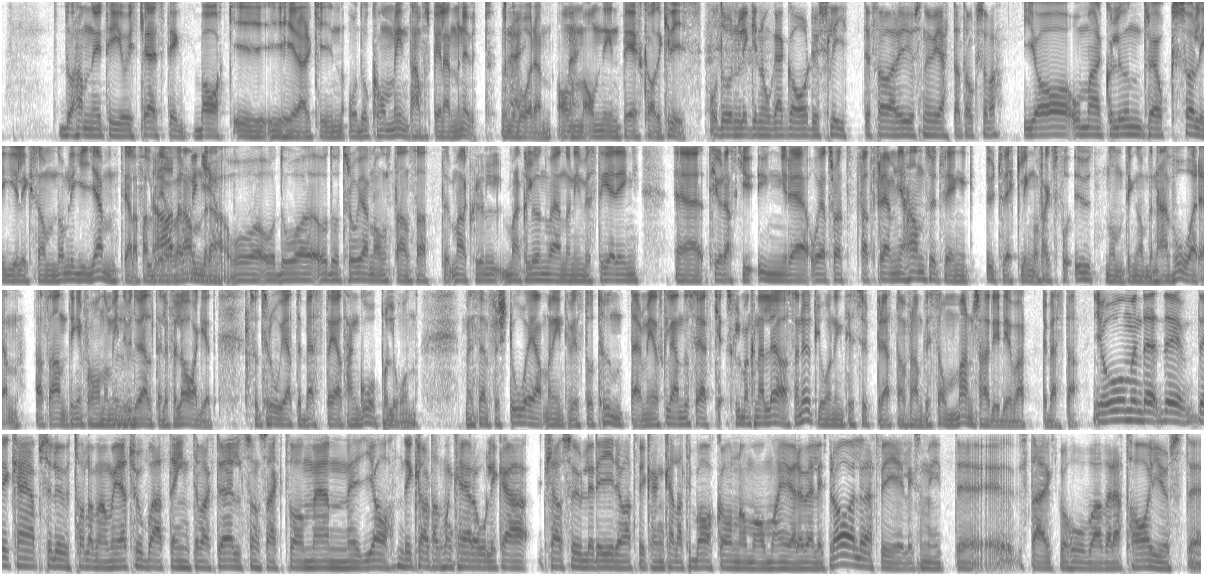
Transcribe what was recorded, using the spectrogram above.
då hamnar ju Theo ytterligare ett steg bak i, i hierarkin och då kommer inte han få spela en minut under Nej, våren om, om det inte är skadekris. Och då ligger nog Agardius lite före just nu i hjärtat också va? Ja, och Marco Lund tror jag också ligger, liksom, de ligger jämnt i alla fall Ja, bredvid ligger varandra. Och, och, då, och då tror jag någonstans att Marco, Marco Lund var ändå en investering. Eh, Rask är ju yngre och jag tror att för att främja hans utveckling, utveckling och faktiskt få ut någonting av den här våren, alltså antingen för honom individuellt eller för laget, så tror jag att det bästa är att han går på lån. Men sen förstår jag att man inte vill stå tunt där, men jag skulle ändå säga att skulle man kunna lösa en utlåning till superettan fram till sommaren så hade ju det varit det bästa. Jo, men det, det, det kan jag absolut hålla med om. Jag tror bara att det inte var aktuellt som sagt var. Men ja, det är klart att man kan göra olika klausuler i det och att vi kan kalla tillbaka honom om man gör det väldigt bra eller att vi är liksom i ett eh, starkt behov över att ha just eh,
